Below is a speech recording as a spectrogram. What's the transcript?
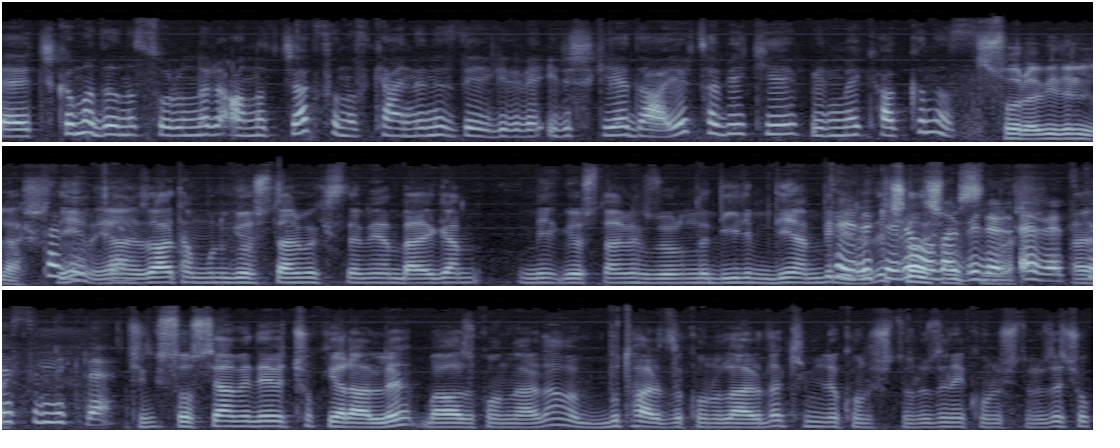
e, çıkamadığınız sorunları anlatacaksanız kendinizle ilgili ve ilişkiye dair tabii ki bilmek hakkınız. sorabilirler Tabii değil mi? ki. Yani zaten bunu göstermek istemeyen belgemi göstermek zorunda değilim diyen biriyle de çalışmasınlar. olabilir. Evet, kesinlikle. Çünkü sosyal medya evet çok yararlı bazı konularda ama bu tarzda konularda kimle konuştuğunuza, ne konuştuğunuza çok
